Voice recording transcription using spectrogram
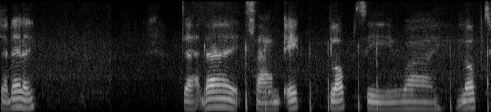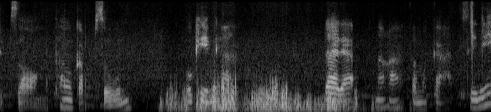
จะได้เลย จะได้ 3x ลบ 4y ลบ 12 เท่ากับ 0 โอเคไหมคะ ได้แล้วนะคะ สมการทีนี้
